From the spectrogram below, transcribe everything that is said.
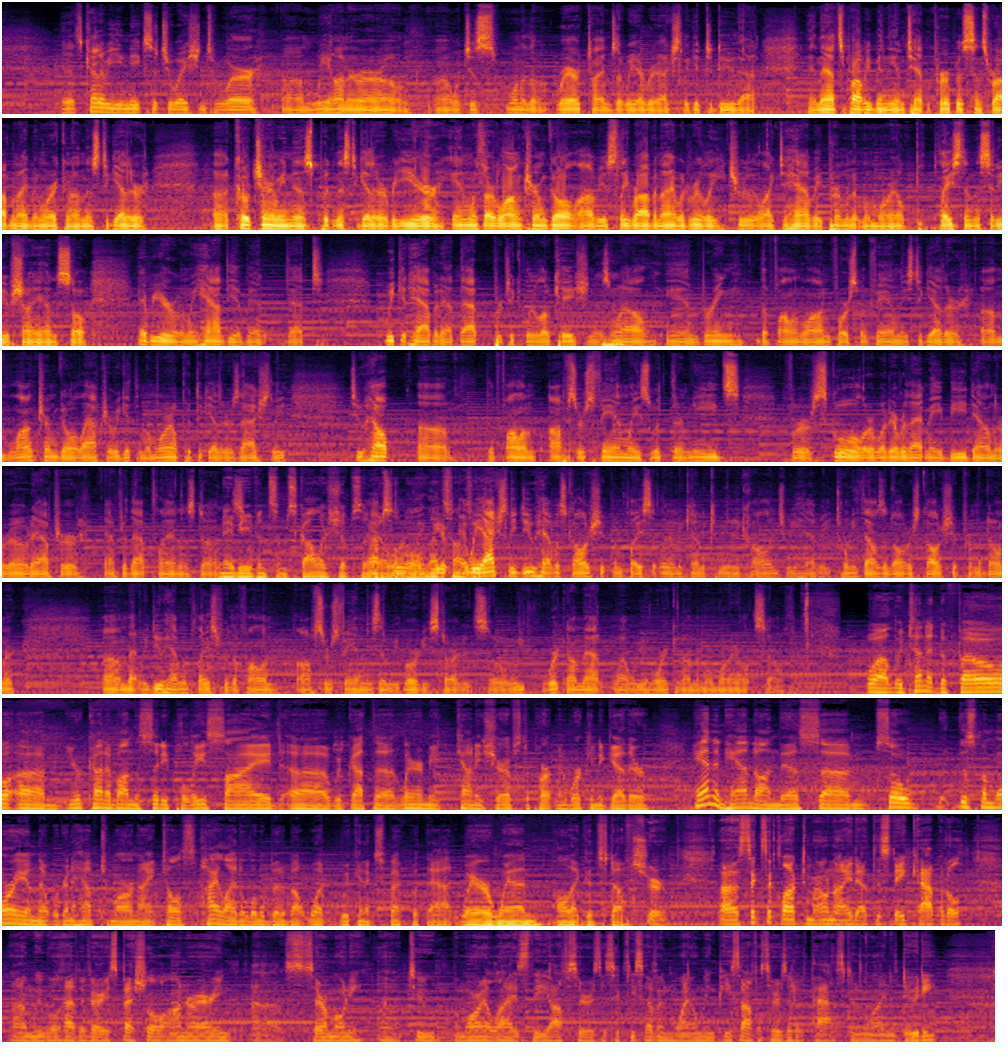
And it's kind of a unique situation to where um, we honor our own, uh, which is one of the rare times that we ever actually get to do that. And that's probably been the intent and purpose since Rob and I have been working on this together uh, co-chairing this, putting this together every year, and with our long-term goal, obviously, Rob and I would really, truly like to have a permanent memorial placed in the city of Cheyenne. So, every year when we had the event, that we could have it at that particular location as Mhm. well, and bring the fallen law enforcement families together. Um, long-term goal after we get the memorial put together is actually to help uh, the fallen officers' families with their needs for school or whatever that may be down the road after after that plan is done. Maybe So- even some scholarships available. absolutely. We, we like- actually do have a scholarship in place at Laramie County Community College. We have a twenty thousand dollars scholarship from a donor. Um, that we do have in place for the fallen officers' families that we've already started. So we've worked on that while we've been working on the memorial itself. Well, Lieutenant Defoe, um, you're kind of on the city police side. Uh, we've got the Laramie County Sheriff's Department working together hand in hand on this. Um, so, this memoriam that we're going to have tomorrow night, tell us, highlight a little bit about what we can expect with that, where, when, all that good stuff. Sure. Uh, Six o'clock tomorrow night at the state capitol. Um, we will have a very special honorary uh, ceremony uh, to memorialize the officers, the 67 Wyoming peace officers that have passed in the line of duty.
